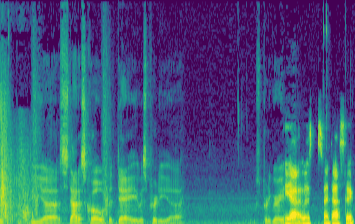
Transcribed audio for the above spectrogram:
the, the uh, status quo of the day, it was pretty uh, it was pretty great. yeah, it was fantastic.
